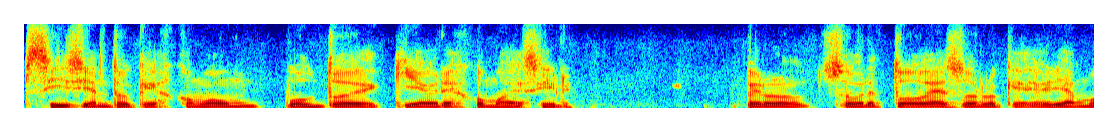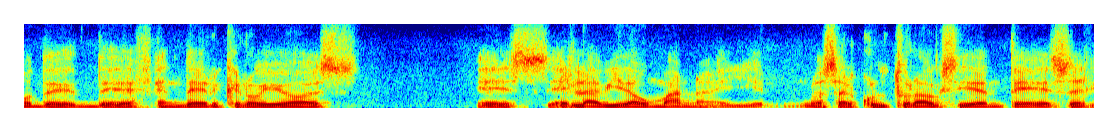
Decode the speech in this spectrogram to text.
sí siento que es como un punto de quiebre, es como decir, pero sobre todo eso lo que deberíamos de, defender, creo yo, es, es, es, la vida humana y en nuestra cultura occidente esa es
